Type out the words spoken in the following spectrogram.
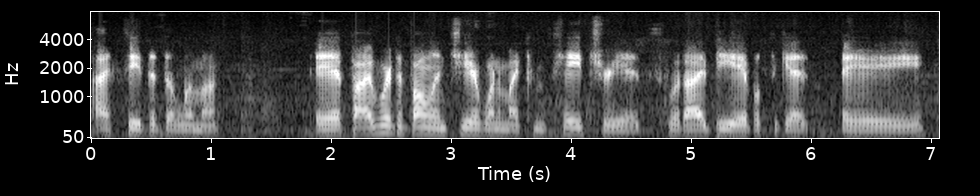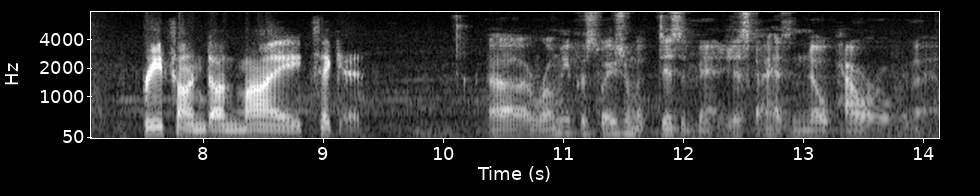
I see the dilemma. If I were to volunteer one of my compatriots, would I be able to get a refund on my ticket? Uh, roll me persuasion with disadvantage. This guy has no power over that.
